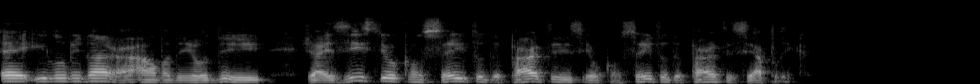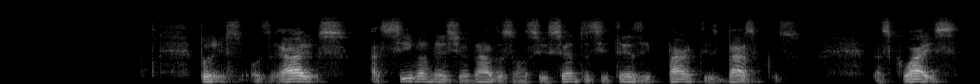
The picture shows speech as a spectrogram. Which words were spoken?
é iluminar a alma de Yehudi, já existe o conceito de partes e o conceito de partes se aplica. Por isso, os raios acima mencionados são 613 partes básicos, nas quais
